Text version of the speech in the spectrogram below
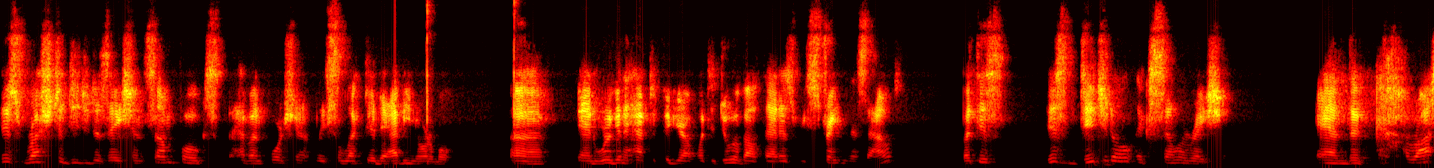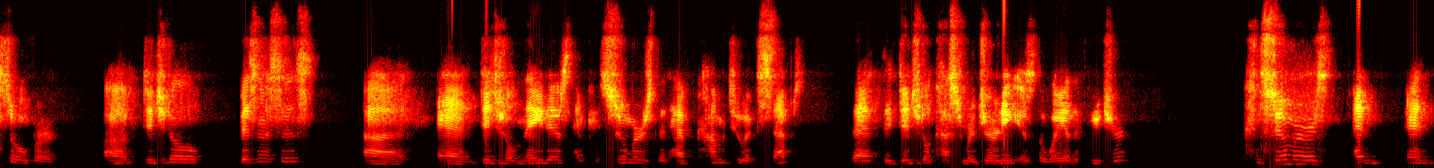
this rush to digitization, some folks have unfortunately selected Abby Normal, uh, and we're going to have to figure out what to do about that as we straighten this out. But this this digital acceleration and the crossover of digital businesses uh, and digital natives and consumers that have come to accept that the digital customer journey is the way of the future. Consumers and and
